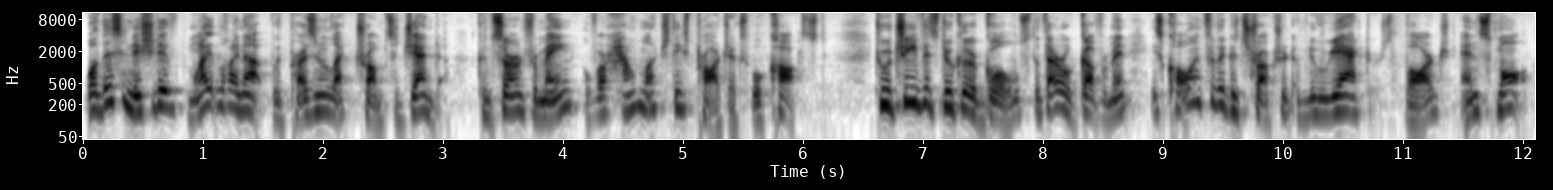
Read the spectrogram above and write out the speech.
While this initiative might line up with President elect Trump's agenda, concerns remain over how much these projects will cost. To achieve its nuclear goals, the federal government is calling for the construction of new reactors, large and small,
